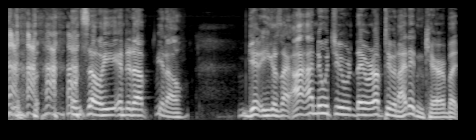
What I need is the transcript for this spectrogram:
and so he ended up, you know, get, he goes, like, I, I knew what you were, they were up to and I didn't care. But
